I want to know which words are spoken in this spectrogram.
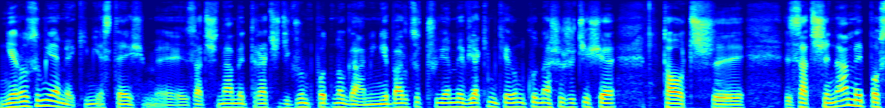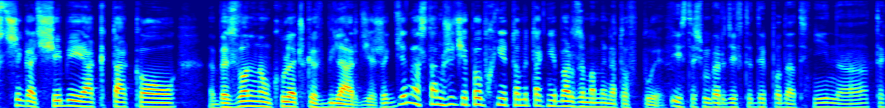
nie rozumiemy, kim jesteśmy. Zaczynamy tracić grunt pod nogami, nie bardzo czujemy, w jakim kierunku nasze życie się toczy. Zaczynamy postrzegać siebie jak taką bezwolną kuleczkę w bilardzie, że gdzie nas tam życie popchnie, to my tak nie bardzo mamy na to wpływ. Jesteśmy bardziej wtedy podatni na te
